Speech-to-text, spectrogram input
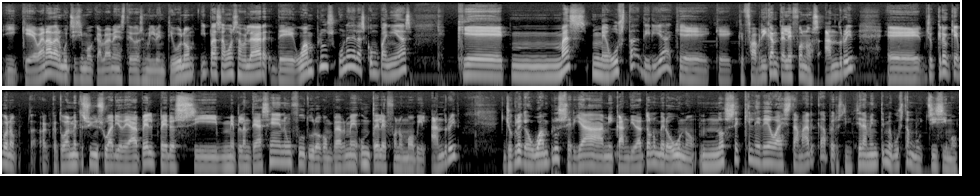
y que van a dar muchísimo que hablar en este 2021. Y pasamos a hablar de OnePlus, una de las compañías que más me gusta, diría, que, fabrican teléfonos Android. Eh, yo creo que, bueno, actualmente soy usuario de Apple, pero si me plantease en un futuro comprarme un teléfono móvil Android, yo creo que OnePlus sería mi candidato número uno. No sé qué le veo a esta marca, pero sinceramente me gusta muchísimo.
